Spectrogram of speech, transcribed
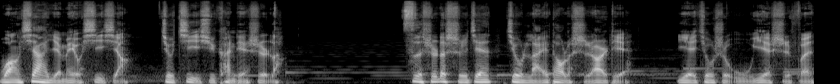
往下也没有细想。就继续看电视了。此时的时间就来到了十二点，也就是午夜时分。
